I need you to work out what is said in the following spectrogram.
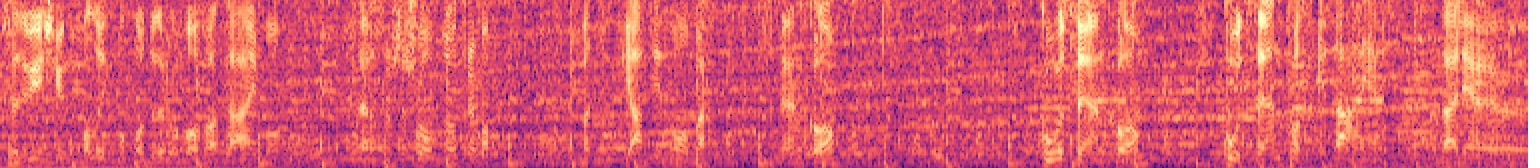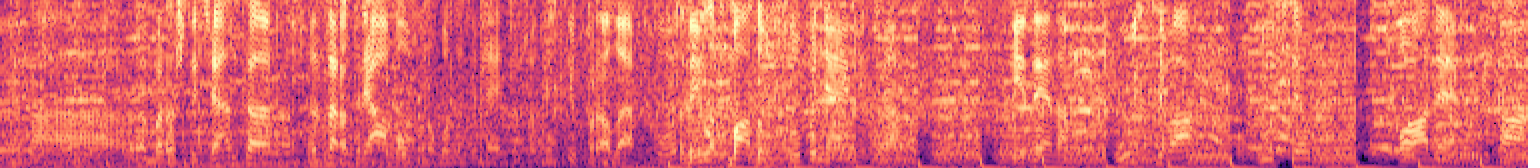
Вже двічі він фалить по ходу другого тайму. Зараз уже жовто отримав 25-й номер. Менко. Куценко. Куценко скидає. Надалі е, на Мирошниченка. Зараз Рябов робота з'являється вже в голкіпера левку. Данил Ахмадов зупиняє м'яча. Піде на Гусєва. Гусєв падає капітан.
